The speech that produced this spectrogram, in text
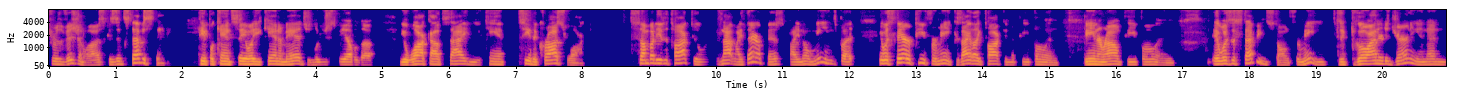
through the vision loss because it's devastating. People can't say, "Well, you can't imagine." You used to be able to. You walk outside and you can't see the crosswalk. Somebody to talk to. Not my therapist by no means, but it was therapy for me because I like talking to people and being around people and it was a stepping stone for me to go on the journey and then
